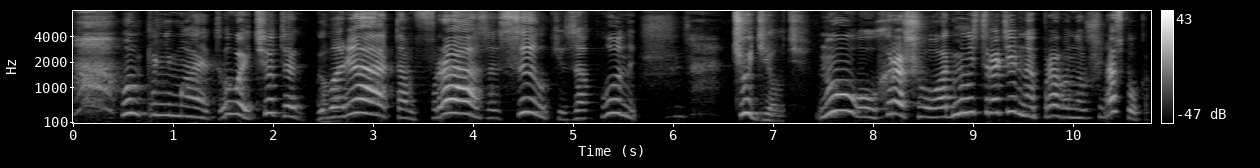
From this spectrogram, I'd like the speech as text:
он понимает, ой, что-то говорят, там фразы, ссылки, законы. Что делать? Ну, хорошо, административное правонарушение. А сколько?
